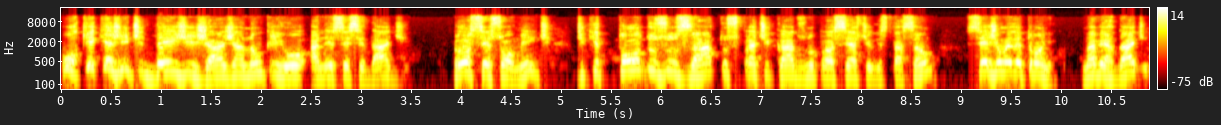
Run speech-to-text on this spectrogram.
Por que, que a gente, desde já, já não criou a necessidade, processualmente, de que todos os atos praticados no processo de licitação sejam eletrônicos? Na verdade,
